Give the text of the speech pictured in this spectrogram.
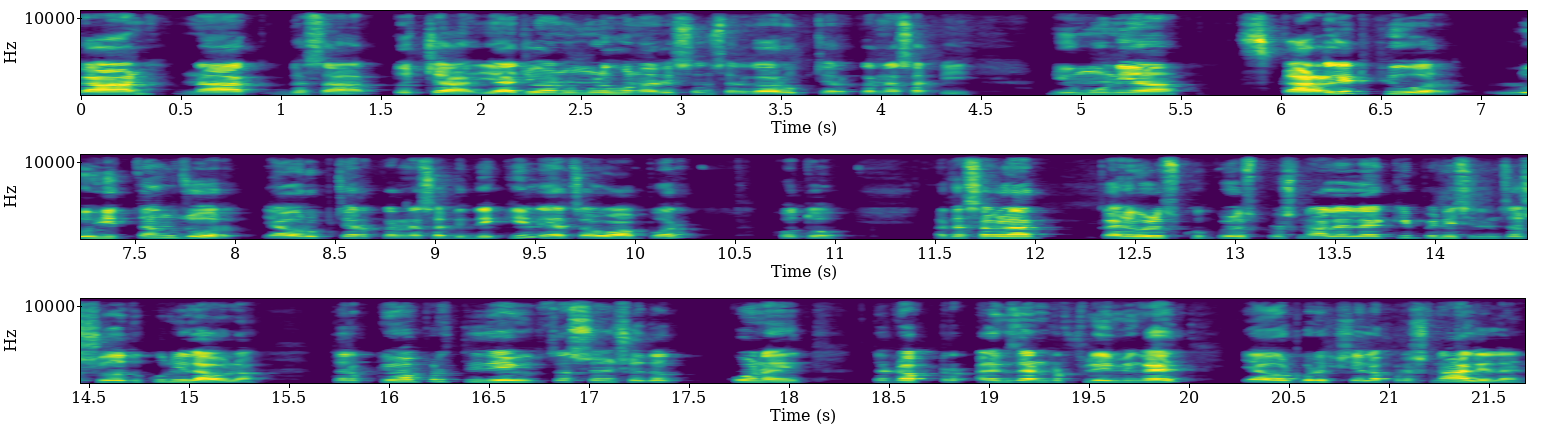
कान नाक घसा त्वचा या जीवाणूमुळे होणारे संसर्गावर उपचार करण्यासाठी न्यूमोनिया स्कारलेट फ्युअर लोहितांग जोर यावर उपचार करण्यासाठी देखील याचा वापर होतो. आता सगळ्यात काही वेळेस खूप वेळेस प्रश्न आलेला आहे की पेनिसिलिनचा शोध कुणी लावला? तर किंवा प्रतिजैविकचा संशोधक कोण आहेत? तर डॉक्टर अलेक्झांडर फ्लेमिंग आहेत यावर परीक्षेला प्रश्न आलेला आहे.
